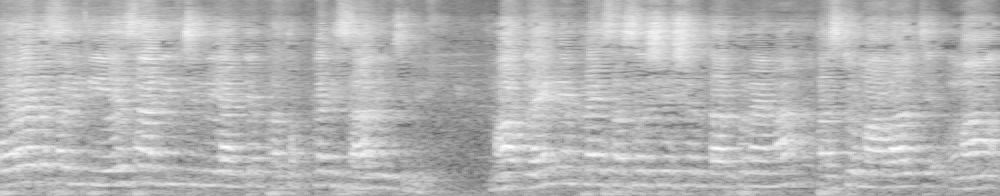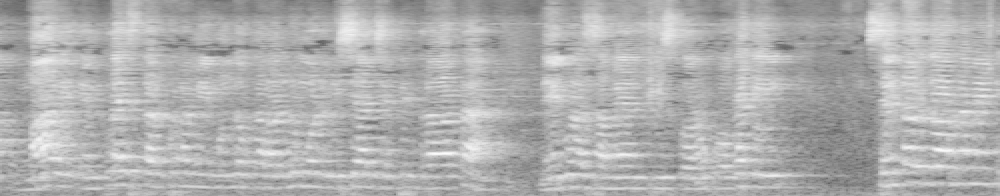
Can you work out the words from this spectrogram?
పోరాట సమితి ఏ సాధించింది అంటే ప్రతి ఒక్కటి సాధించింది. మా బ్లైండ్ ఎంప్లాయీస్ అసోసియేషన్ తరఫున ఫస్ట్ మా వాళ్ళు మా మా ఎంప్లాయీస్ తరఫున మీ ముందు ఒక రెండు మూడు విషయాలు చెప్పిన తర్వాత నేను కూడా సమయాన్ని తీసుకోను. ఒకటి సెంట్రల్ గవర్నమెంట్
